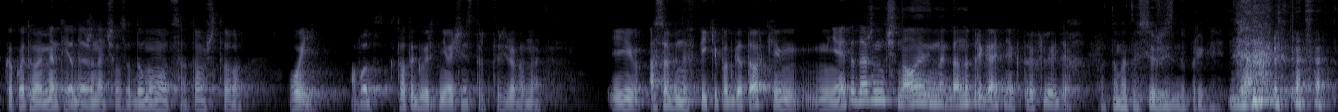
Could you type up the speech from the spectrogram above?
в какой-то момент я даже начал задумываться о том, что, ой, а вот кто-то говорит не очень структурированно, и особенно в пике подготовки меня это даже начинало иногда напрягать в некоторых людях. Потом это всю жизнь напрягает. Да.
